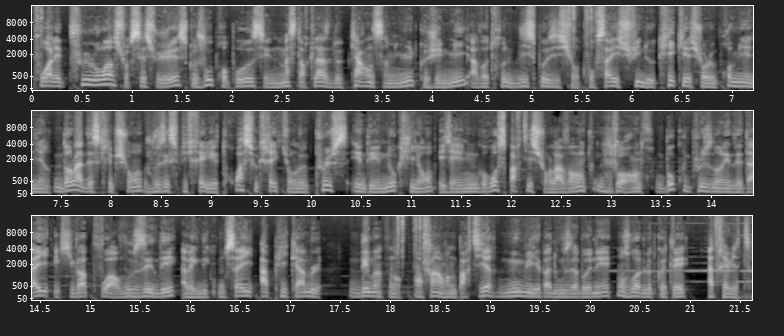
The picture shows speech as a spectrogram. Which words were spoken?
Pour aller plus loin sur ces sujets, ce que je vous propose, c'est une masterclass de 45 minutes que j'ai mis à votre disposition. Pour ça, il suffit de cliquer sur le premier lien dans la description. Je vous expliquerai les trois secrets qui ont le plus aidé nos clients. Et il y a une grosse partie sur la vente où je rentre beaucoup plus dans les détails et qui va pouvoir aider avec des conseils applicables dès maintenant. Enfin, avant de partir, n'oubliez pas de vous abonner. On se voit de l'autre côté. À très vite.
